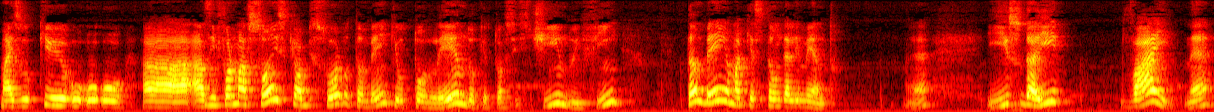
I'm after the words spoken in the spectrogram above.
mas o que o, o, a, as informações que eu absorvo também, que eu estou lendo, que eu estou assistindo, enfim, também é uma questão de alimento, né? E isso daí vai, né,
